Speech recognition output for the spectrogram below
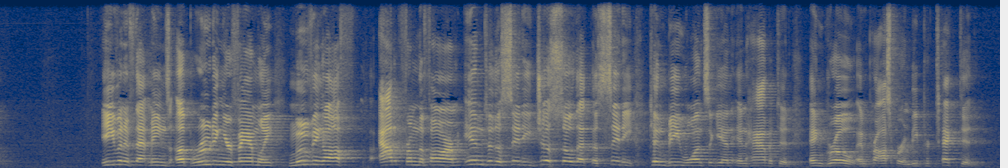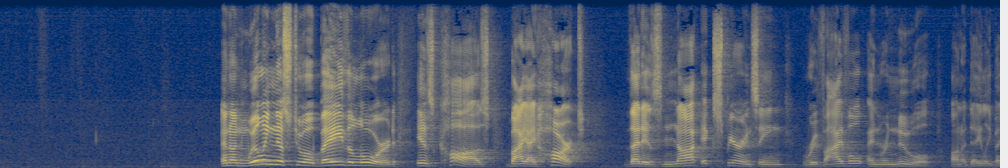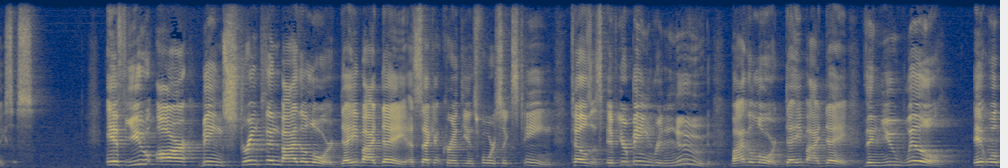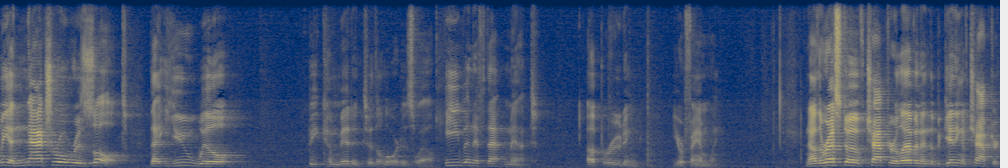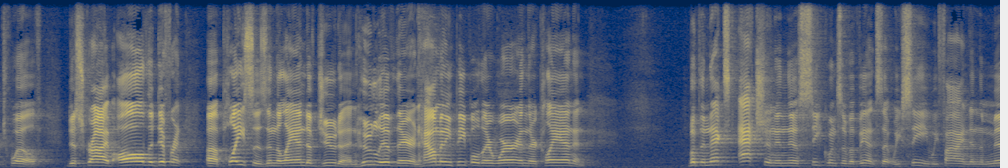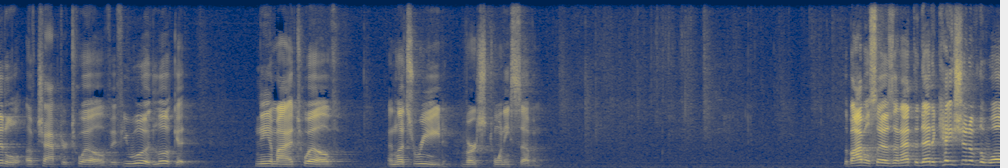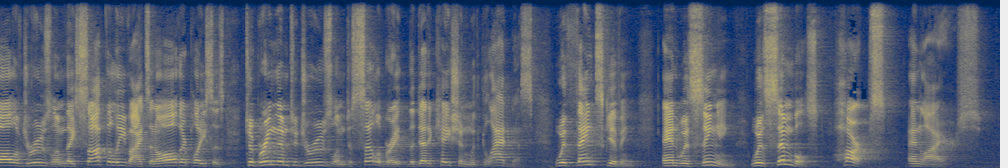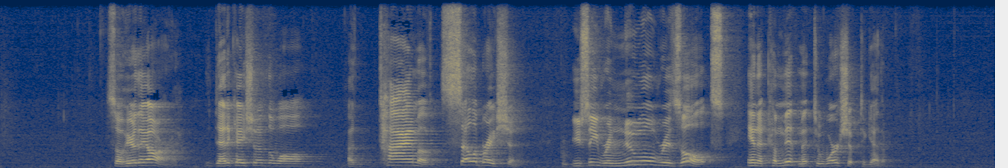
Even if that means uprooting your family, moving off out from the farm into the city just so that the city can be once again inhabited and grow and prosper and be protected An unwillingness to obey the Lord is caused by a heart that is not experiencing revival and renewal on a daily basis. If you are being strengthened by the Lord day by day, as 2 Corinthians 4:16 tells us, if you're being renewed by the Lord day by day, then you will, it will be a natural result that you will be committed to the Lord as well, even if that meant uprooting your family. Now, the rest of chapter 11 and the beginning of chapter 12 describe all the different uh, places in the land of Judah and who lived there and how many people there were in their clan. And, but the next action in this sequence of events that we see, we find in the middle of chapter 12. If you would, look at Nehemiah 12 and let's read verse 27. The Bible says, And at the dedication of the wall of Jerusalem, they sought the Levites in all their places to bring them to Jerusalem to celebrate the dedication with gladness, with thanksgiving, and with singing, with cymbals, harps, and lyres. So here they are the dedication of the wall, a time of celebration. You see, renewal results in a commitment to worship together.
